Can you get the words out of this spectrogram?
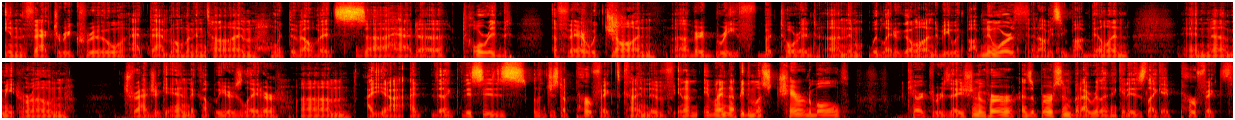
in the factory crew at that moment in time with the Velvets, uh, had a torrid affair with John, uh, very brief but torrid, uh, and then would later go on to be with Bob Newirth and obviously Bob Dylan, and uh, meet her own tragic end a couple years later. Um, I, you know, I like this is just a perfect kind of, you know, it might not be the most charitable characterization of her as a person, but I really think it is like a perfect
